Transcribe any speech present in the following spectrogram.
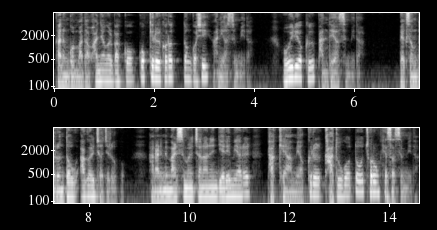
가는 곳마다 환영을 받고 꽃길을 걸었던 것이 아니었습니다. 오히려 그 반대였습니다. 백성들은 더욱 악을 저지르고 하나님의 말씀을 전하는 예레미야를 박해하며 그를 가두고 또 조롱했었습니다.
